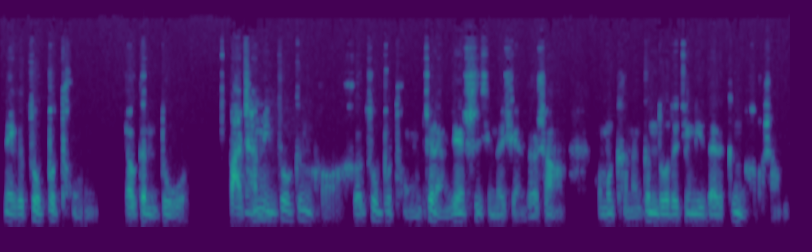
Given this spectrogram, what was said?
那个做不同要更多。把产品做更好和做不同这两件事情的选择上，我们可能更多的精力在更好上面。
